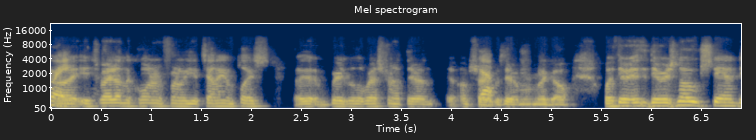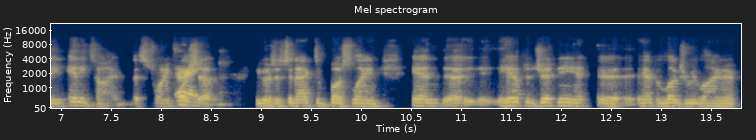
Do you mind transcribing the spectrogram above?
Uh, Right. it's right on the corner in front of the Italian place, a great little restaurant there. I'm sorry, Yeah. it was there a moment ago. But there, there is no standing anytime. That's 24 7 because it's an active bus lane. And uh, Hampton Jitney, uh, Hampton Luxury Liner,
